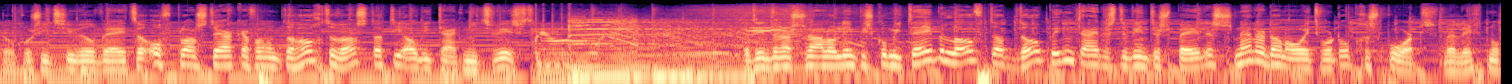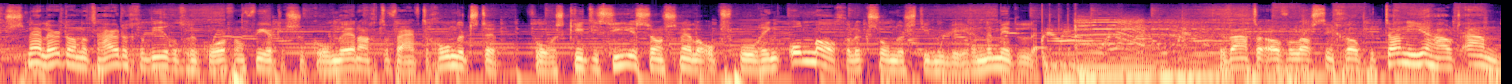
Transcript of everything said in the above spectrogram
De oppositie wil weten of Plasterk ervan op de hoogte was dat hij al die tijd niets wist. Het Internationaal Olympisch Comité belooft dat doping tijdens de winterspelen sneller dan ooit wordt opgespoord. Wellicht nog sneller dan het huidige wereldrecord van 40 seconden en 58 honderdste. Volgens critici is zo'n snelle opsporing onmogelijk zonder stimulerende middelen. De wateroverlast in Groot-Brittannië houdt aan.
